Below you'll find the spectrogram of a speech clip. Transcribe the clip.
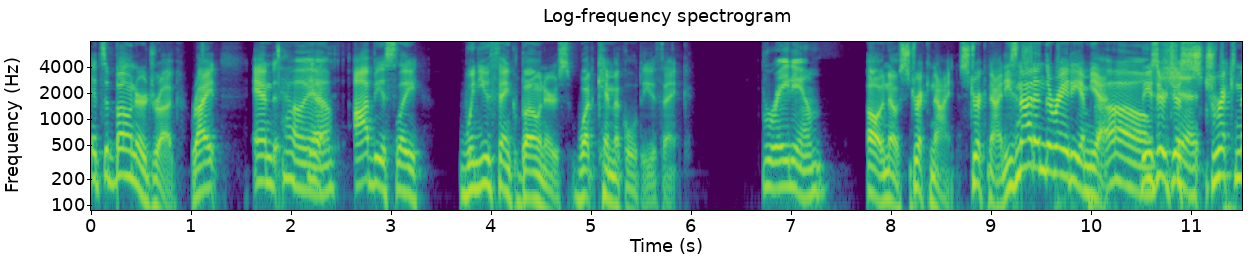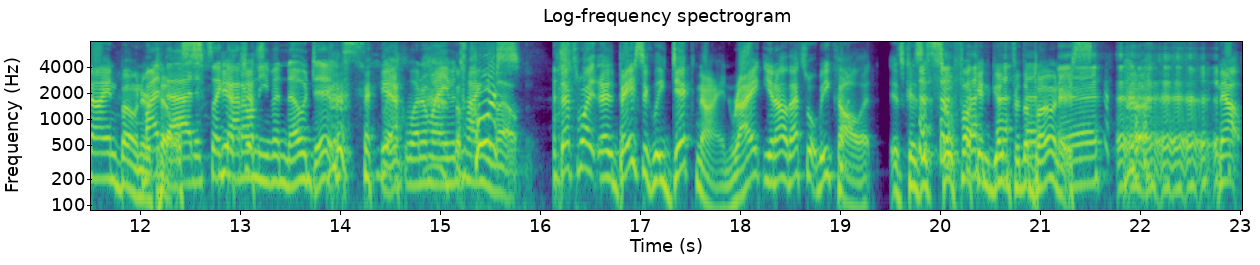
it's a boner drug, right? And Hell you know, yeah. obviously, when you think boners, what chemical do you think? Radium Oh no, strychnine. Strychnine. He's not in the radium yet. Oh, These are just shit. strychnine boner my pills. bad it's like Yeah, i don't just- even know dicks Yeah. like what am i even Of talking course. about That's why uh, basically Dick Nine, right? You know, that's what we call it. It's because it's so fucking good for the boners. now,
